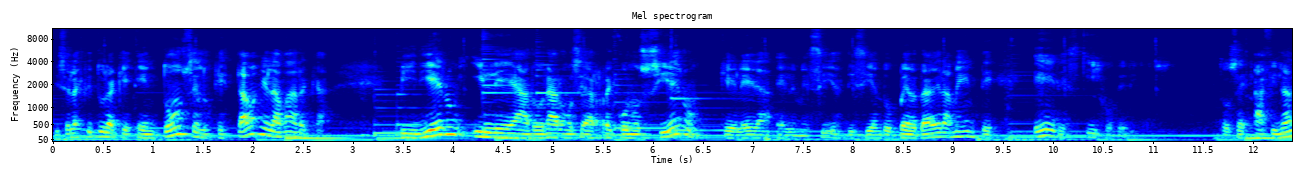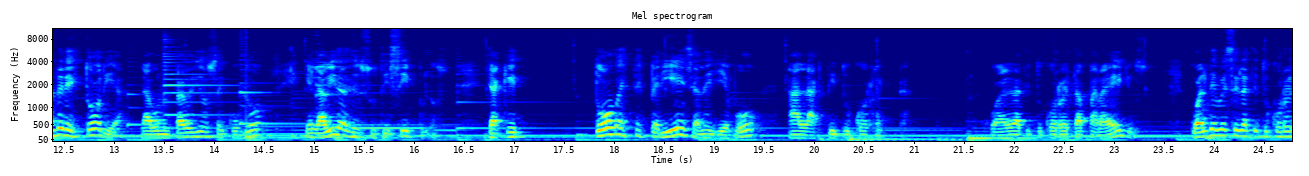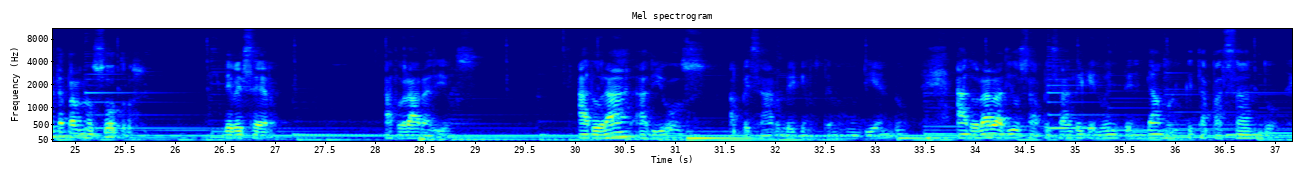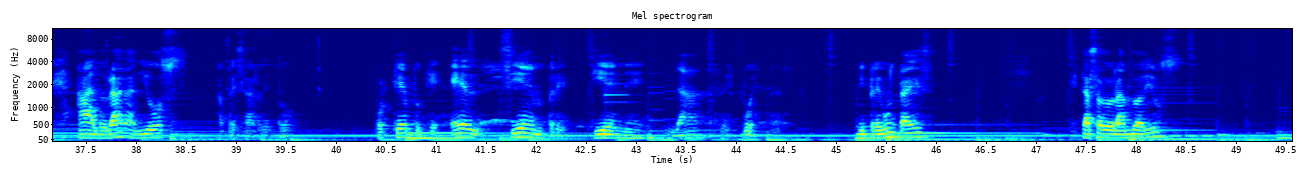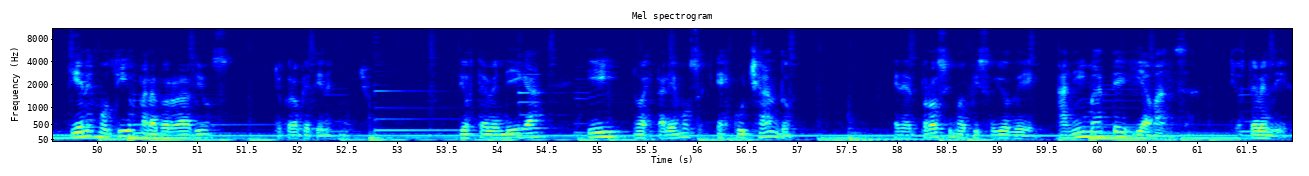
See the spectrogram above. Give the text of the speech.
Dice la escritura que entonces los que estaban en la barca vinieron y le adoraron, o sea, reconocieron que él era el Mesías, diciendo, verdaderamente eres hijo de Dios. Entonces, al final de la historia, la voluntad de Dios se cumplió en la vida de sus discípulos, ya que toda esta experiencia les llevó a la actitud correcta. ¿Cuál es la actitud correcta para ellos? ¿Cuál debe ser la actitud correcta para nosotros? debe ser adorar a Dios. Adorar a Dios a pesar de que nos estemos hundiendo. Adorar a Dios a pesar de que no entendamos lo que está pasando. Adorar a Dios a pesar de todo. ¿Por qué? Porque Él siempre tiene las respuestas. Mi pregunta es, ¿estás adorando a Dios? ¿Tienes motivos para adorar a Dios? Yo creo que tienes mucho. Dios te bendiga y nos estaremos escuchando en el próximo episodio de Anímate y Avanza. Dios te bendiga.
